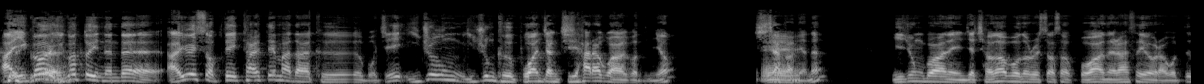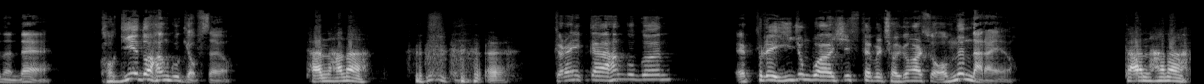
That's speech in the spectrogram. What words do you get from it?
아, 이거, 네. 이것도 있는데, iOS 업데이트 할 때마다 그, 뭐지? 이중, 이중 그 보안 장치 하라고 하거든요? 시작하면은? 이중 보안에 이제 전화번호를 써서 보안을 하세요라고 뜨는데, 거기에도 한국이 없어요. 단 하나. 예. 그러니까 한국은 애플의 이중 보안 시스템을 적용할 수 없는 나라예요. 단 하나.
